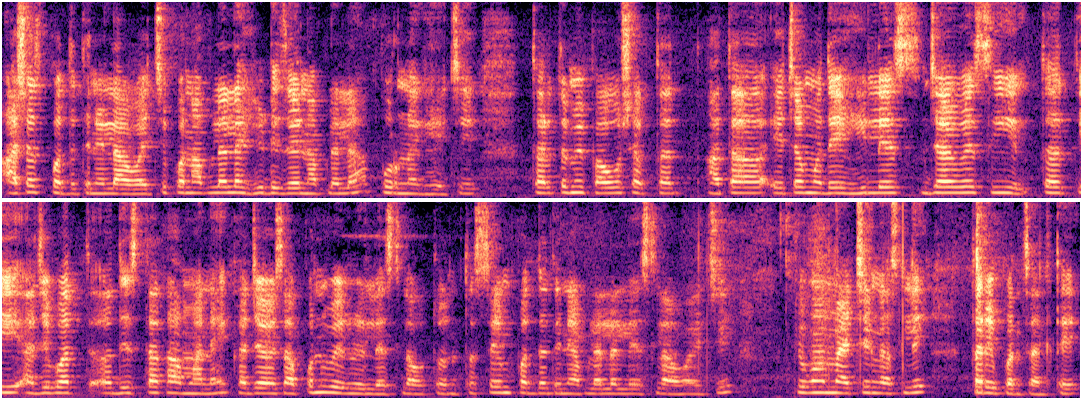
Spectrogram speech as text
अशाच पद्धतीने लावायची. पण आपल्याला ही डिझाईन आपल्याला पूर्ण घ्यायची. तर तुम्ही पाहू शकतात. आता याच्यामध्ये ही लेस ज्यावेळेस येईल तर ती अजिबात दिसता कामा नाही का ज्यावेळेस आपण वेगळी लेस लावतो. तर सेम पद्धतीने आपल्याला लेस लावायची. किंवा मॅचिंग असली तरी पण चालते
